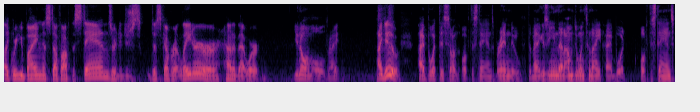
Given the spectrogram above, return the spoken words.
Like, were you buying this stuff off the stands, or did you just discover it later, or how did that work? You know I'm old, right? I do. I bought this on, off the stands, brand new. The magazine that I'm doing tonight, I bought off the stands.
